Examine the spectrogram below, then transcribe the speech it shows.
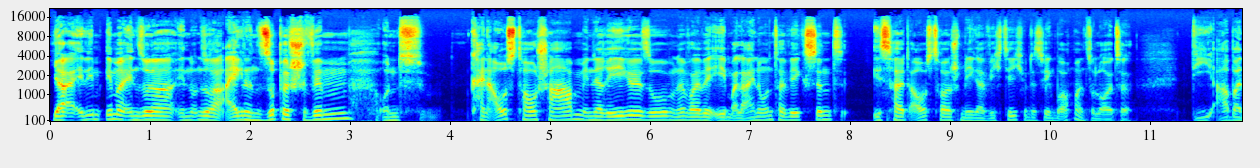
ja, in, immer in so einer, in unserer eigenen Suppe schwimmen und keinen Austausch haben in der Regel, so, ne, weil wir eben alleine unterwegs sind, ist halt Austausch mega wichtig und deswegen braucht man so Leute, die aber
